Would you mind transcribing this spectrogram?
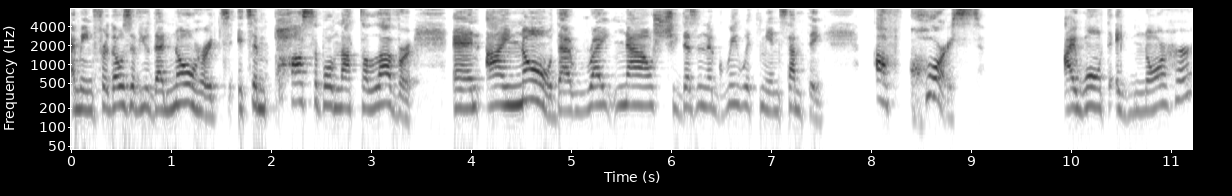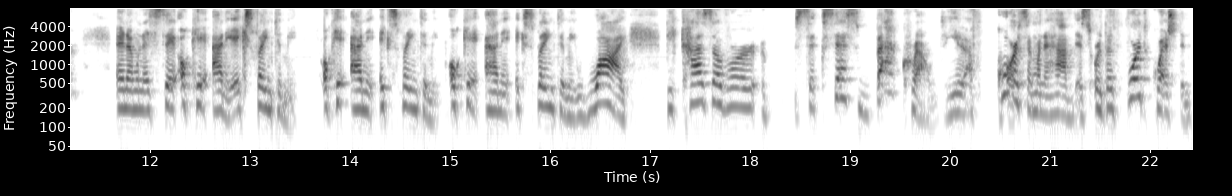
I mean, for those of you that know her, it's it's impossible not to love her. And I know that right now she doesn't agree with me in something. Of course, I won't ignore her, and I'm to say, "Okay, Annie, explain to me." Okay, Annie, explain to me. Okay, Annie, explain to me. Why? Because of her success background. Yeah, of course I'm going to have this. Or the fourth question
